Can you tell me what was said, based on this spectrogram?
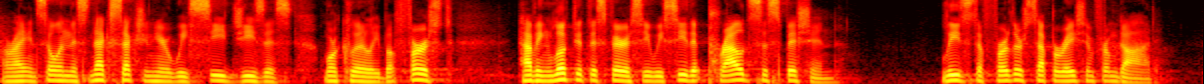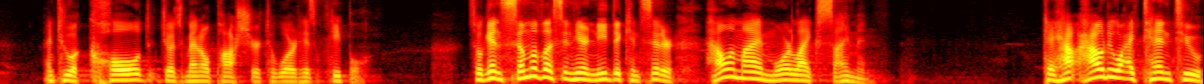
All right, and so in this next section here, we see Jesus more clearly. But first, having looked at this Pharisee, we see that proud suspicion leads to further separation from God and to a cold, judgmental posture toward his people. So, again, some of us in here need to consider how am I more like Simon? Okay, how, how do I tend to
